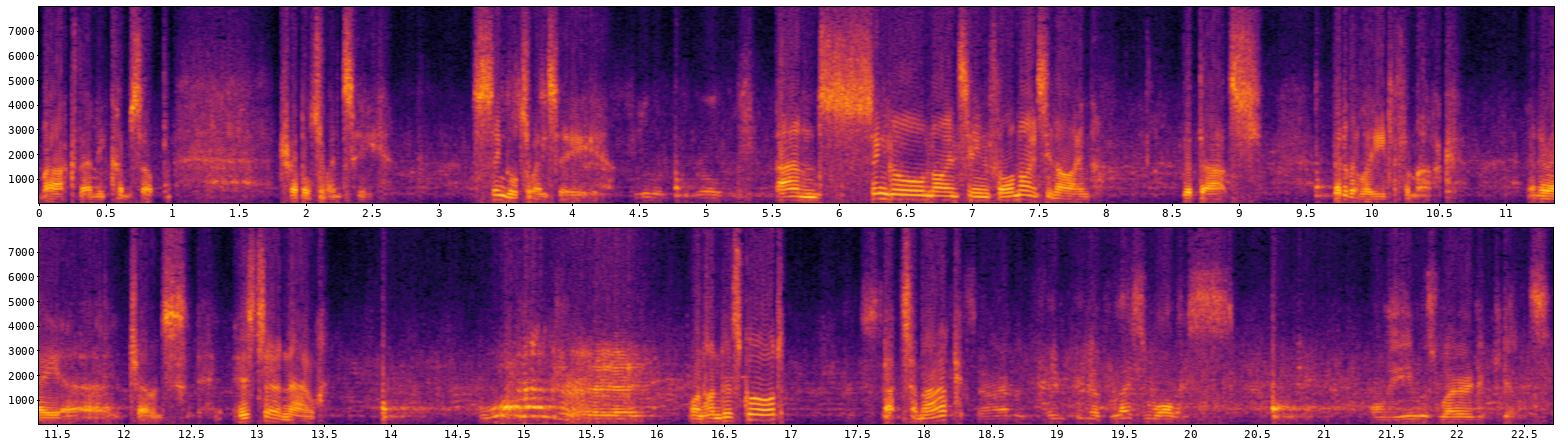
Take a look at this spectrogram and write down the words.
Mark. Then he comes up. Treble 20. Single 20. Fluent roll this year. And single 19 for 99. Good darts. Bit of a lead for Mark. Anyway, uh, Jones, his turn now. 100. 100 scored. That's a Mark. So I'm thinking of Les Wallace. Only he was wearing a kilt.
